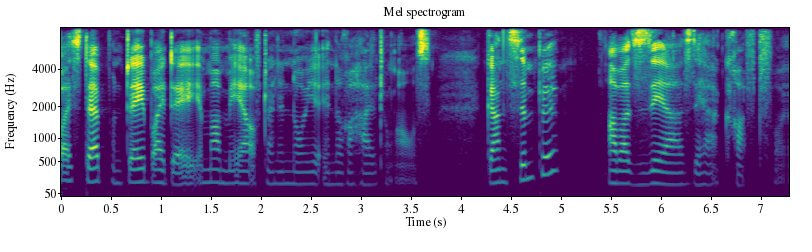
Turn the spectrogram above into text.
by Step und Day by Day immer mehr auf deine neue innere Haltung aus. Ganz simpel, aber sehr, sehr kraftvoll.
